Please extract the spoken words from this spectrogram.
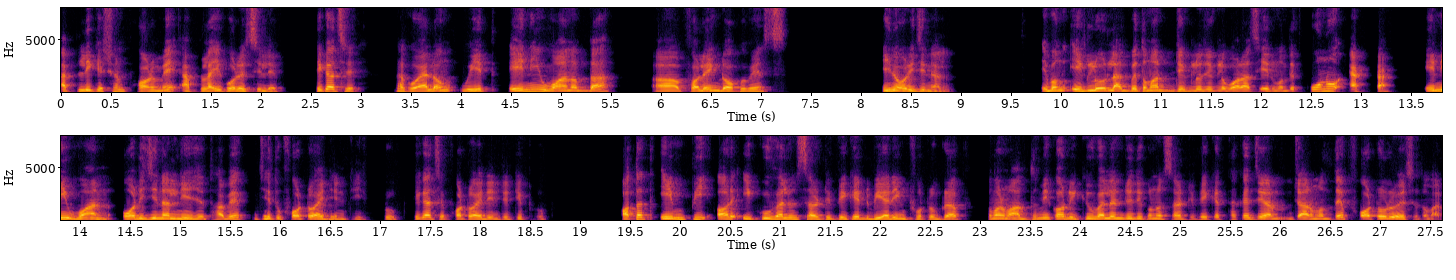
অ্যাপ্লিকেশন ফর্মে অ্যাপ্লাই করেছিলে। ঠিক আছে? দেখো along with any one of the following documents in original এবং এগুলো লাগবে তোমার যেগুলো যেগুলো বলা আছে, এর মধ্যে কোনো একটা এনি ওয়ান অরিজিনাল নিয়ে যেতে হবে, যেহেতু ফটো আইডেন্টি প্রুফ ঠিক আছে? ফটো আইডেন্টিটি প্রুফ অর্থাৎ MP or equivalent certificate bearing photograph তোমার মাধ্যমিক অর ইকুইভ্যালেন্ট যদি কোনো সার্টিফিকেট থাকে যার মধ্যে ফটো রয়েছে তোমার।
